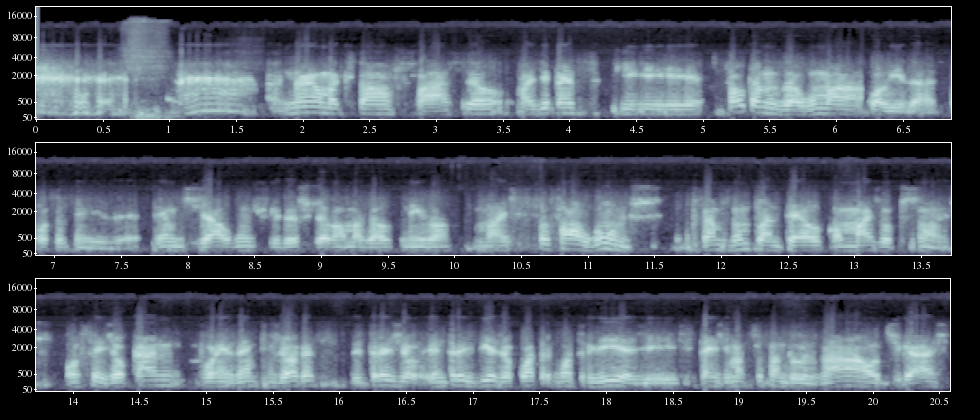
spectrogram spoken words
Não é uma questão fácil, mas eu penso que falta-nos alguma qualidade, posso assim dizer. Temos já alguns jogadores que jogam mais alto nível, mas só são alguns. Precisamos de um plantel com mais opções. Ou seja, o CAN, por exemplo, joga-se três, em três dias ou quatro quatro dias e se tens uma situação de lesão ou desgaste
